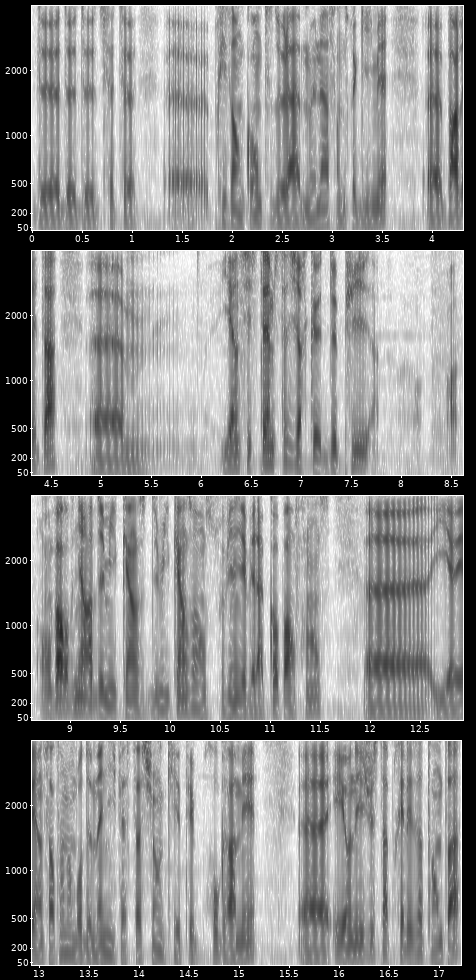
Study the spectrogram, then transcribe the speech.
de, de cette prise en compte de la menace entre guillemets par l'État. Il y a un système, c'est-à-dire que depuis on va revenir à 2015. 2015, on se souvient, il y avait la COP en France. Euh, il y avait un certain nombre de manifestations qui étaient programmées. Euh, et on est juste après les attentats.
